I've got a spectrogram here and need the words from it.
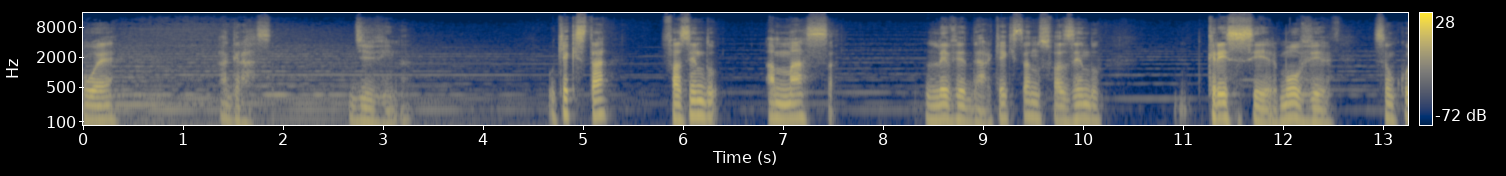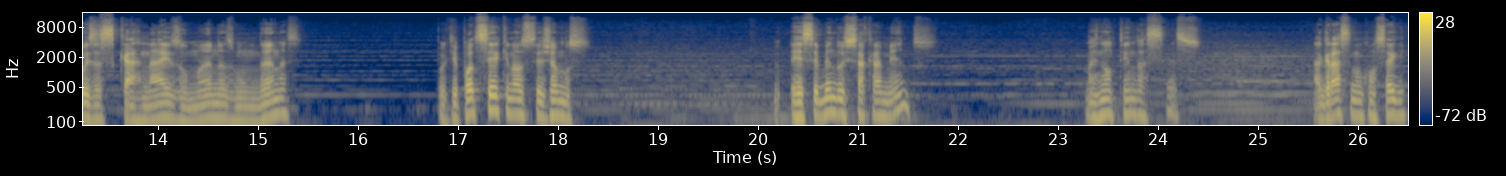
ou é a graça divina? O que é que está fazendo a massa levedar? O que é que está nos fazendo crescer, mover? São coisas carnais, humanas, mundanas? Porque pode ser que nós estejamos recebendo os sacramentos, mas não tendo acesso. A graça não consegue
